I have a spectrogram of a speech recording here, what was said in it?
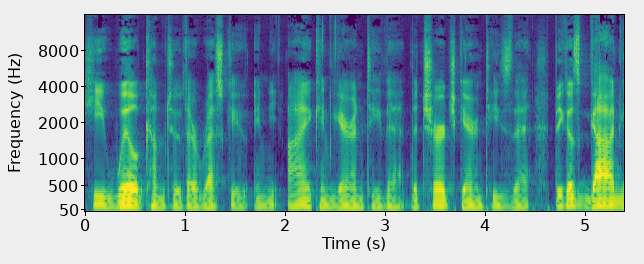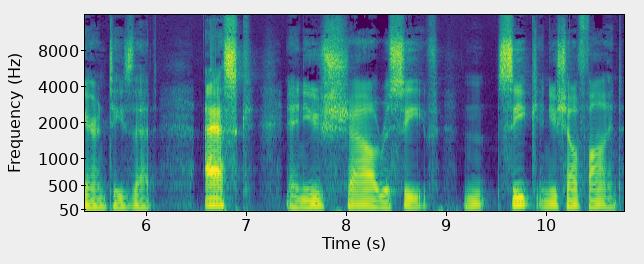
He will come to their rescue, and I can guarantee that. The church guarantees that because God guarantees that. Ask, and you shall receive. Seek, and you shall find.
